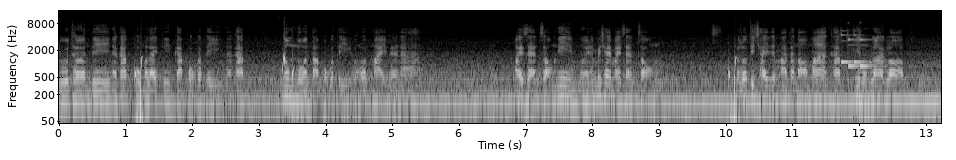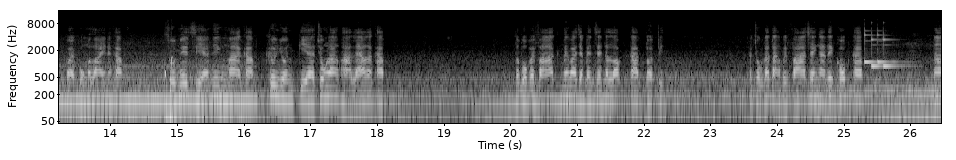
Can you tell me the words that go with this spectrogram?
ยูเทิร์นดีนะครับพวงมาลัยตีกลับปกตินะครับนุ่มนวลตามปกติของรถใหม่เลยนะฮะไม่แสนสองนี่เหมือนไม่ใช่ไม่แสนสองเป็นรถที่ใช้มาถนอมมากครับที่ผมลากรอบ ปล่อยพวงมาลัยนะครับศูนย์ไม่เสียนิ่งมากครับ เครื่องยนต์เกียร์ช่วงล่างผ่านแล้วนะครับ ระบบไฟฟ้าไม่ว่าจะเป็นเซ็นทรัลล็อกการเปิดปิด กระจกหน้าต่างไฟฟ้าใช้งานได้ครบครับ หน้า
